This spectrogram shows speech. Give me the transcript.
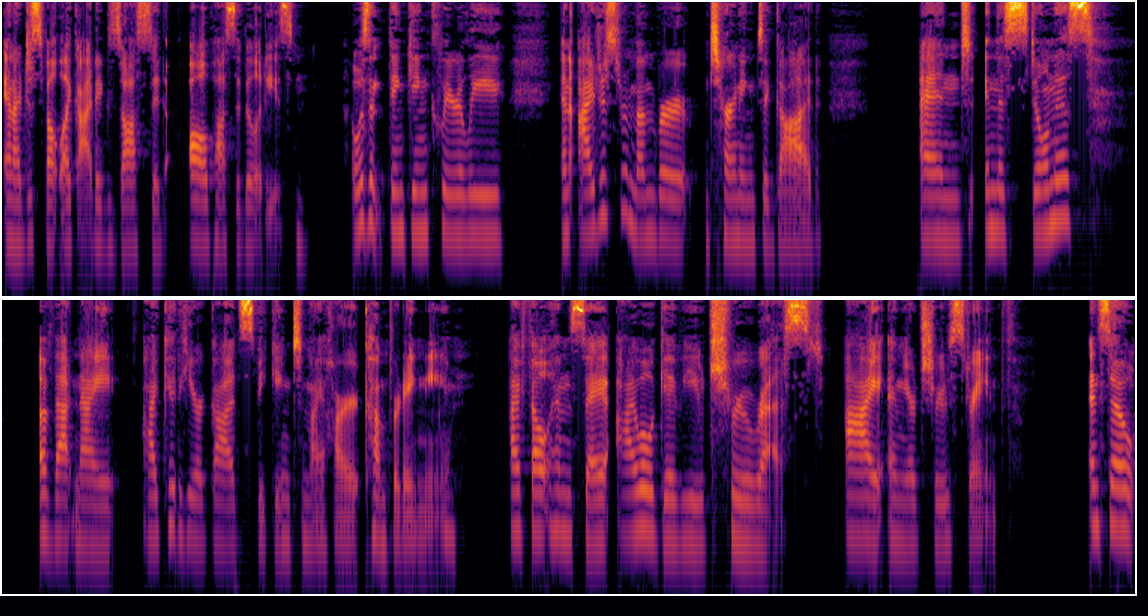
and I just felt like I'd exhausted all possibilities. I wasn't thinking clearly. And I just remember turning to God. And in the stillness of that night, I could hear God speaking to my heart, comforting me. I felt him say, I will give you true rest. I am your true strength. And so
